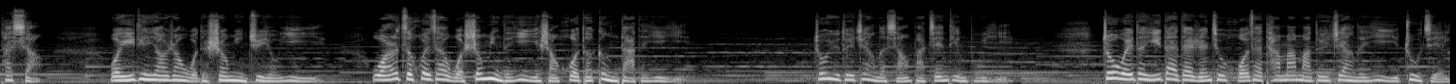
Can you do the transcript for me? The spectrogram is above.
他想，我一定要让我的生命具有意义，我儿子会在我生命的意义上获得更大的意义。周玉对这样的想法坚定不移，周围的一代代人就活在他妈妈对这样的意义注解里，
